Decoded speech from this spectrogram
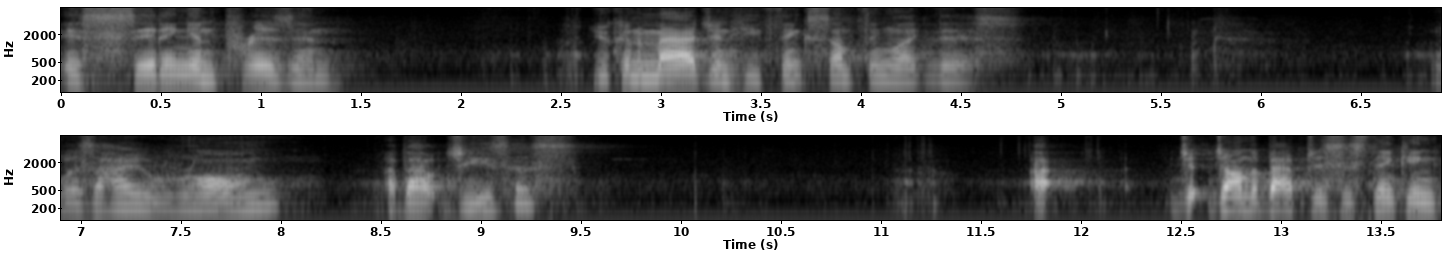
is sitting in prison, you can imagine he thinks something like this Was I wrong about Jesus? John the Baptist is thinking,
